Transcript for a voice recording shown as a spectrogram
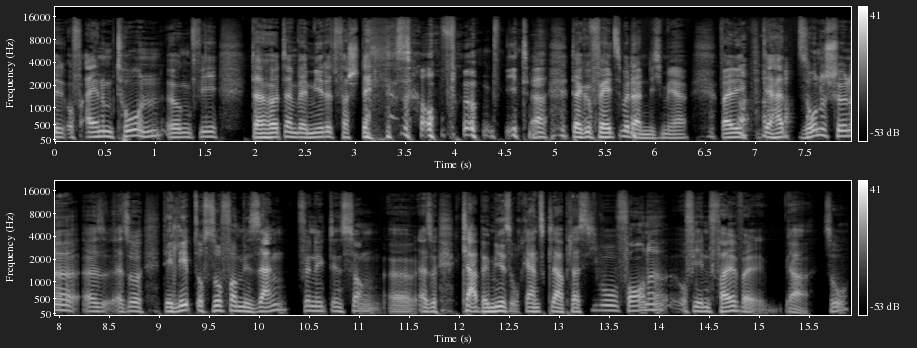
in- auf einem Ton irgendwie, da hört dann bei mir das Verständnis auf irgendwie. Da, da gefällt's mir dann nicht mehr. Weil ich, der hat so eine schöne, also, also der lebt auch so vom Gesang, finde ich, den Song. Äh, also klar, bei mir ist auch ganz klar Placebo vorne, auf jeden Fall, weil, ja, so.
